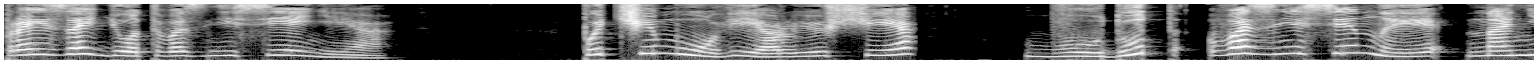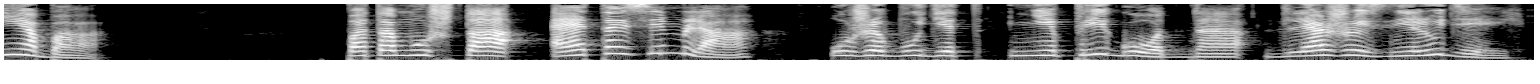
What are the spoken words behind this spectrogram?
произойдет вознесение. Почему верующие будут вознесены на небо? Потому что эта земля уже будет непригодна для жизни людей.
